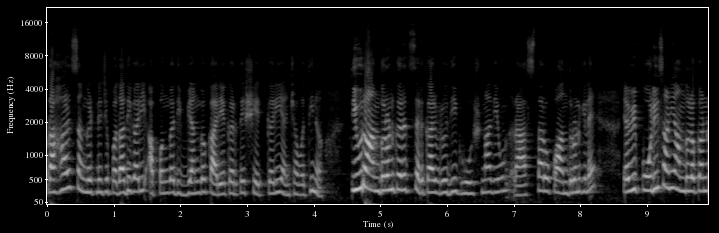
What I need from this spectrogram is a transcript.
प्रहार संघटनेचे पदाधिकारी अपंग दिव्यांग कार्यकर्ते शेतकरी यांच्या वतीनं तीव्र आंदोलन करत सरकारविरोधी घोषणा देऊन रास्ता रोको आंदोलन केलं आहे यावेळी पोलीस आणि आंदोलन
